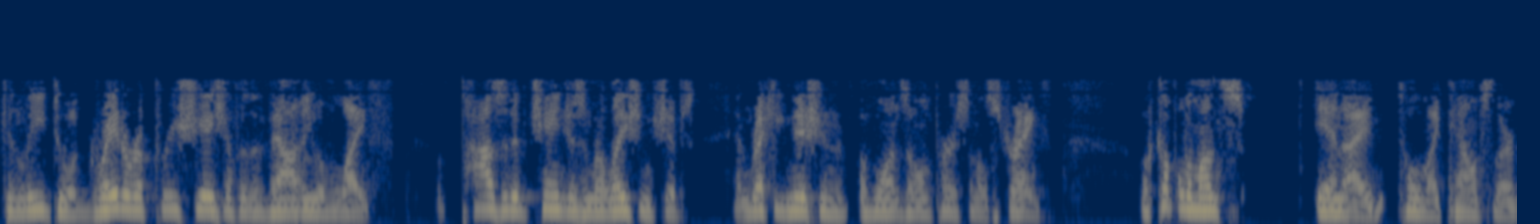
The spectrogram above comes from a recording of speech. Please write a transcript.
can lead to a greater appreciation for the value of life, of positive changes in relationships, and recognition of one's own personal strength. Well, a couple of months in, I told my counselor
